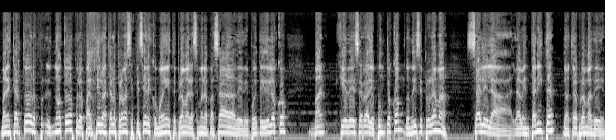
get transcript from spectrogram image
van a estar todos los, no todos, pero a partir van a estar los programas especiales como este programa de la semana pasada de, de Poeta y de Loco. Van gdsradio.com, donde dice programa, sale la, la ventanita, donde están los programas de,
